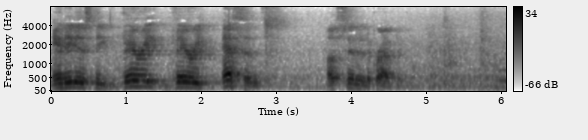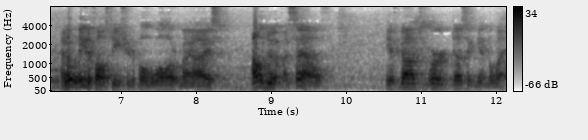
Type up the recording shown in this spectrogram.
And it is the very, very essence of sin and depravity. I don't need a false teacher to pull the wool over my eyes. I'll do it myself if God's word doesn't get in the way.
